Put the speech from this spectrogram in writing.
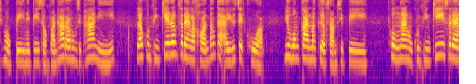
36 ปีในปี 2565 นี้ แล้วคุณพิงกี้เริ่มแสดงละครตั้งแต่อายุ 7 ขวบ อยู่วงการมาเกือบ 30 ปี ผลงานของคุณพิงกี้แสดง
